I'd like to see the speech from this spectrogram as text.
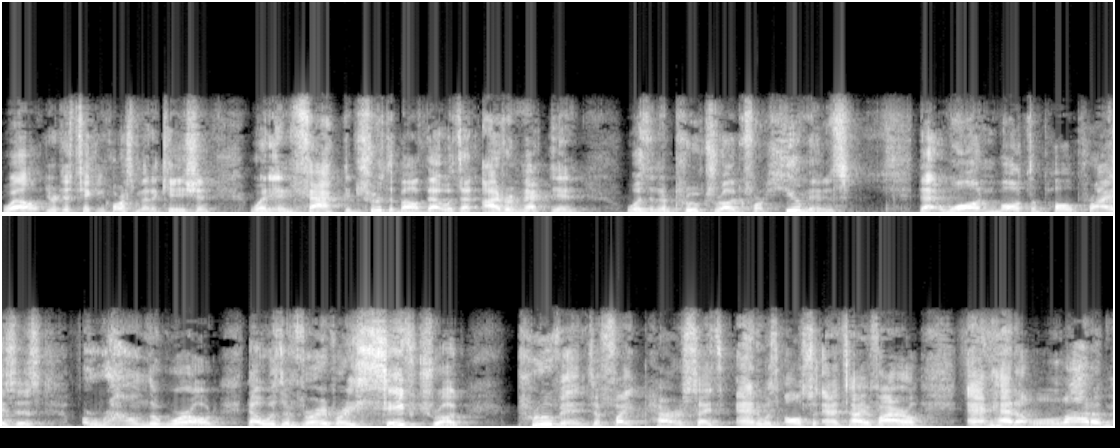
well, you're just taking horse medication, when in fact the truth about that was that ivermectin was an approved drug for humans that won multiple prizes around the world. That was a very, very safe drug proven to fight parasites and was also antiviral and had a lot of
